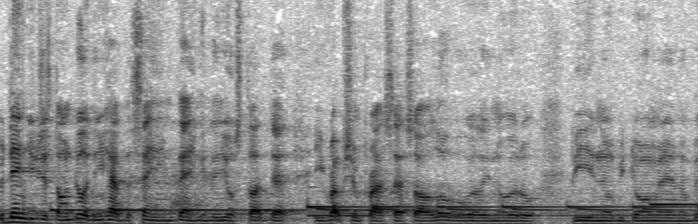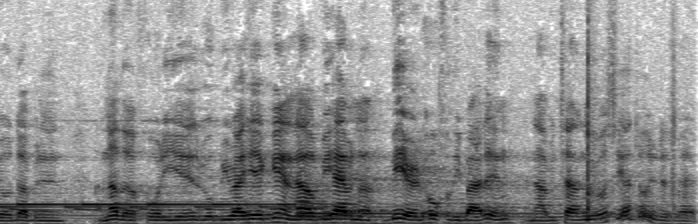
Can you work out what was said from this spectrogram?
but then you just don't do it, then you have the same thing, and then you'll start that eruption process all over. You know, it'll be and it'll be dormant another 40 years we'll be right here again, and I'll be having a beard hopefully by then, and I'll be telling you, well, see, I told you this would happen.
